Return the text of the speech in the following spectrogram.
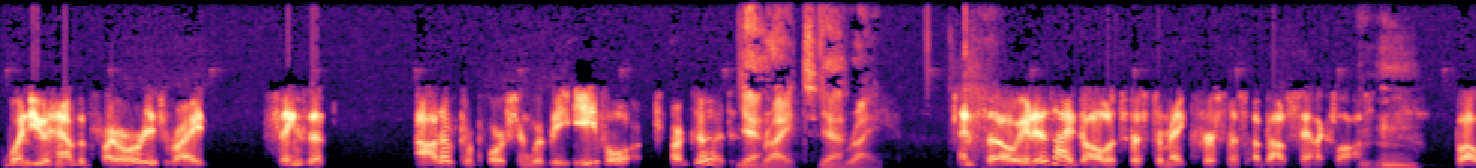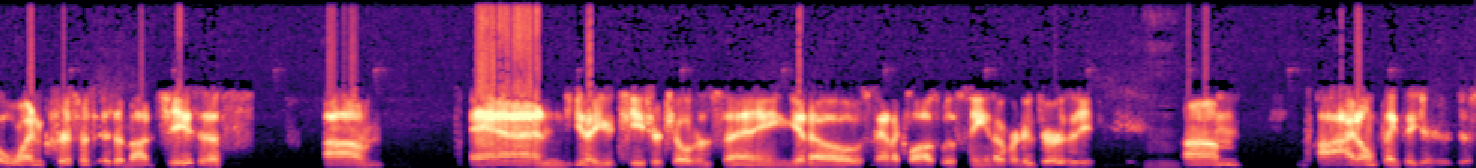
When you have the priorities right, things that out of proportion would be evil are good. Yeah. Right. Yeah. Right. And so it is idolatrous to make Christmas about Santa Claus. Mm. But when Christmas is about Jesus, um, and you know, you tease your children saying, you know, Santa Claus was seen over New Jersey. Um, I don't think that you're just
